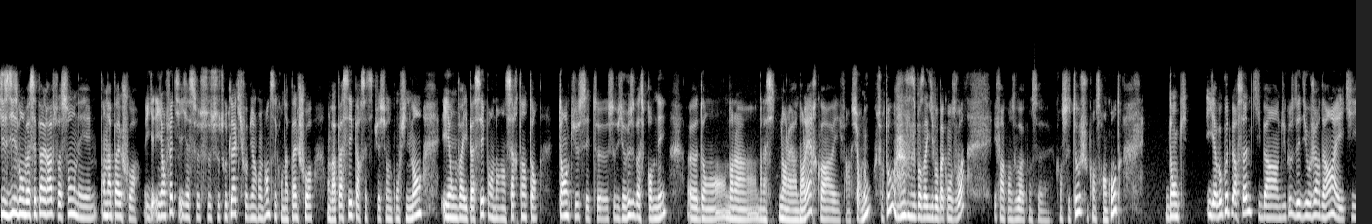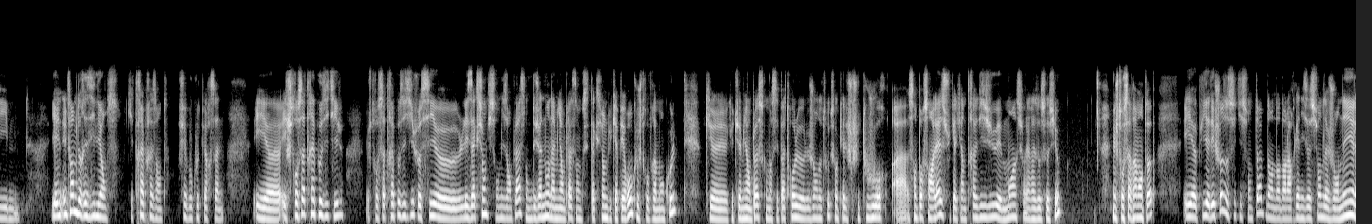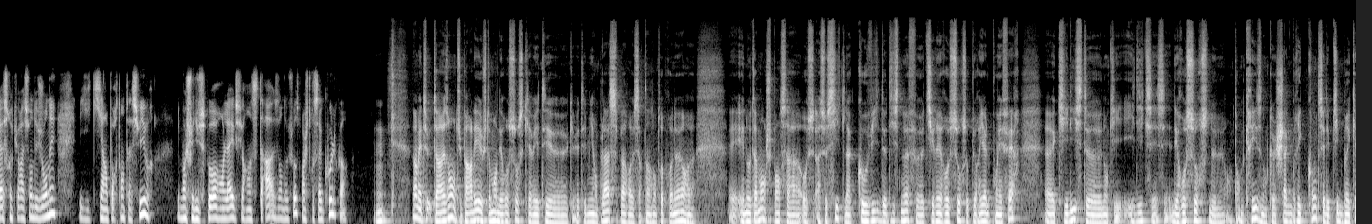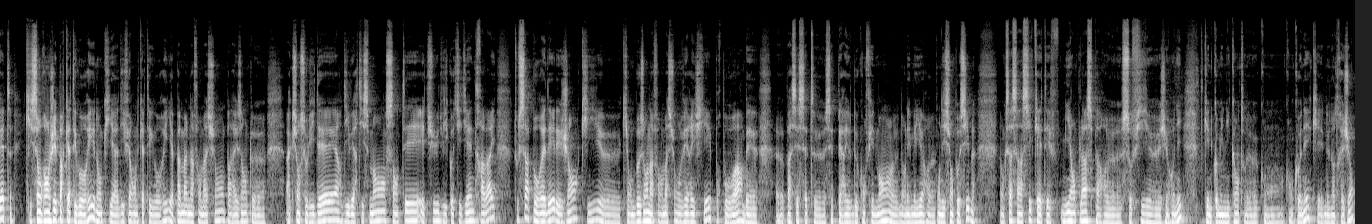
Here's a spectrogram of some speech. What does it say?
qui se disent bon bah c'est pas grave de toute façon on est on n'a pas le choix. Et, en fait il y a ce, ce, truc là qu'il faut bien comprendre c'est qu'on n'a pas le choix. On va passer par cette situation de confinement et on va y passer pendant un certain temps. Tant que cette, euh, ce virus va se promener euh, dans, dans, la, dans, la, dans, la, l'air, quoi, enfin sur nous surtout. c'est pour ça qu'il faut pas qu'on se voit, enfin qu'on se voit, qu'on se, qu'on se touche ou qu'on se rencontre. Donc il y a beaucoup de personnes qui, ben, du coup, se dédient au jardin et qui, il y a une, forme de résilience qui est très présente chez beaucoup de personnes. Et, et je trouve ça très positif. Je trouve ça très positif aussi euh, les actions qui sont mises en place. Donc déjà nous on a mis en place donc cette action du Capéro que je trouve vraiment cool, que, que tu as mis en place. Parce que moi c'est pas trop le, genre de truc sur lequel je suis toujours à 100% à l'aise. Je suis quelqu'un de très visu et moins sur les réseaux sociaux. Mais je trouve ça vraiment top. Et euh, puis il y a des choses aussi qui sont top dans, dans, dans l'organisation de la journée, la structuration des journées, et qui est importante à suivre. Moi je fais du sport en live sur Insta, ce genre de choses. Moi je trouve ça cool quoi. Mmh. Non, mais tu as raison, tu parlais justement des ressources qui avaient été, euh, qui avaient été mises en place par euh, certains entrepreneurs. Euh, et, notamment, je pense à, à ce site, la covid-19-ressources au pluriel.fr, qui liste, donc il, il dit que c'est des ressources de, en temps de crise, donc chaque brique compte, c'est des petites briquettes qui sont rangés par catégorie. Donc il y a différentes catégories, il y a pas mal d'informations, par exemple euh, action solidaire, divertissement, santé, études, vie quotidienne, travail. Tout ça pour aider les gens qui, euh, qui ont besoin d'informations vérifiées pour pouvoir ben, euh, passer cette, cette période de confinement dans les meilleures conditions possibles. Donc ça c'est un site qui a été mis en place par Sophie Gironi, qui est une communicante qu'on connaît, qui est de notre région.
